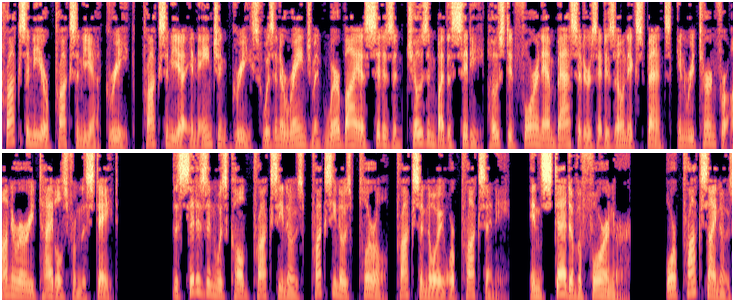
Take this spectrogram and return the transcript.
Proxeny or proxenia Greek, proxenia in ancient Greece was an arrangement whereby a citizen chosen by the city hosted foreign ambassadors at his own expense, in return for honorary titles from the state. The citizen was called proxenos, proxenos plural, proxenoi or proxeni, instead of a foreigner, or proxynos,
